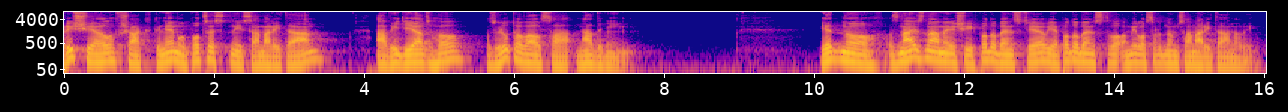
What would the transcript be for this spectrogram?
Prišiel však k nemu pocestný Samaritán a vidiac ho, zľutoval sa nad ním. Jedno z najznámejších podobenstiev je podobenstvo o milosrdnom Samaritánovi.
